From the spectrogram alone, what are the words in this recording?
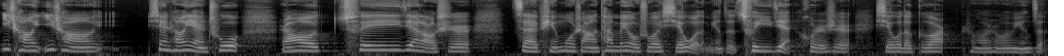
一场一场现场演出，然后崔健老师。在屏幕上，他没有说写我的名字崔一健，或者是写我的歌儿什么什么名字，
